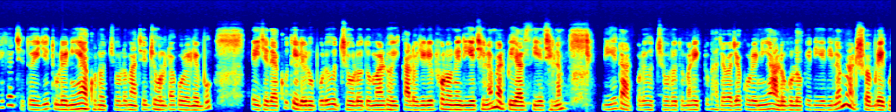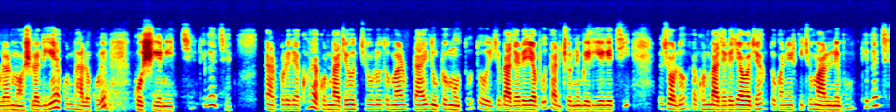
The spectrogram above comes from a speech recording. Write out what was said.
ঠিক আছে? তো এই যে তুলে নিয়ে এখন হচ্ছে হলো মাছের ঝোলটা করে নেব। এই যে দেখো, তেলের উপরে হচ্ছে হলো তোমার ওই কালো জিরে ফোড়নে দিয়েছিলাম আর পেঁয়াজ দিয়েছিলাম। দিয়ে তারপরে হচ্ছে হলো তোমার একটু ভাজা ভাজা করে নিয়ে আলুগুলোকে দিয়ে দিলাম আর সব রেগুলার মশলা দিয়ে এখন ভালো করে কষিয়ে নিচ্ছি, ঠিক আছে? তারপরে দেখো, এখন বাজে হচ্ছে হলো তোমার প্রায় দুটো মতো। তো ওই যে বাজারে যাব, তার জন্য বেরিয়ে গেছি। তো চলো, এখন বাজারে যাওয়া যাক, দোকানের কিছু মাল নেব, ঠিক আছে?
